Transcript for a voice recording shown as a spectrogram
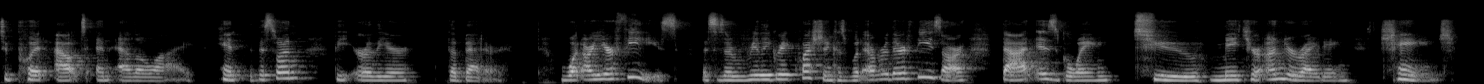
to put out an LOI? Hint this one, the earlier, the better. What are your fees? This is a really great question because whatever their fees are, that is going to make your underwriting change.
